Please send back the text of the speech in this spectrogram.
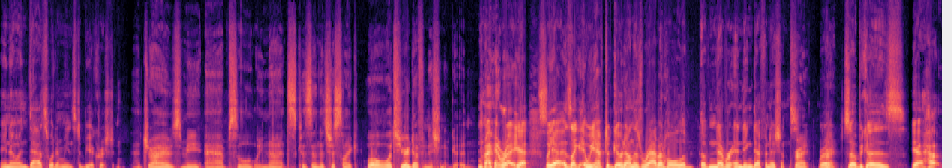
You know, and that's what it means to be a Christian. That drives me absolutely nuts because then it's just like, well, what's your definition of good? Right, right, yeah. Well, yeah, it's like we have to go down this rabbit hole of, of never ending definitions. Right, right, right. So because yeah, how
